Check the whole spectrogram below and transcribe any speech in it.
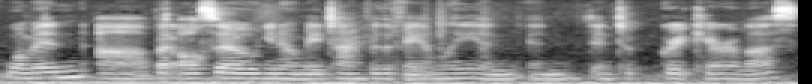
woman, uh, but also, you know, made time for the family and, and, and took great care of us.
